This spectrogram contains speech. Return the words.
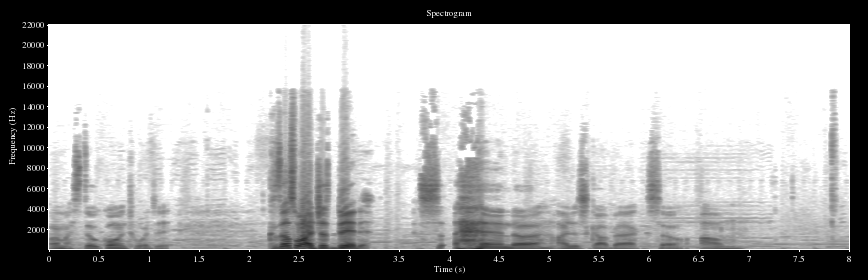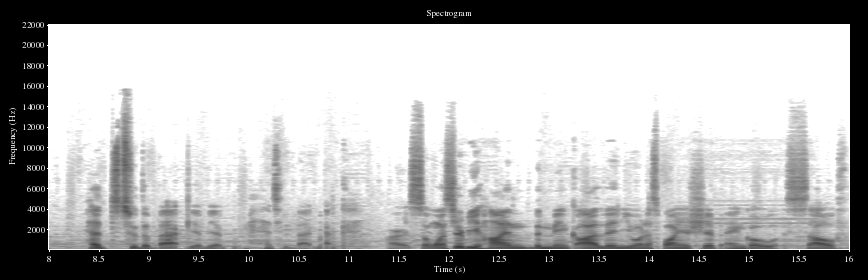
or am I still going towards it because that's what I just did so, and uh, I just got back so um head to the back. Yep yep head to the back back. Alright so once you're behind the mink island you want to spawn your ship and go south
